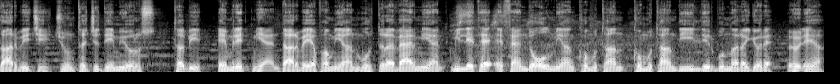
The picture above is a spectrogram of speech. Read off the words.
darbeci, cuntacı demiyoruz. Tabi emretmeyen, darbe yapamayan, muhtıra vermeyen, millete efendi olmayan komutan, komutan değildir bunlara göre. Öyle ya,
